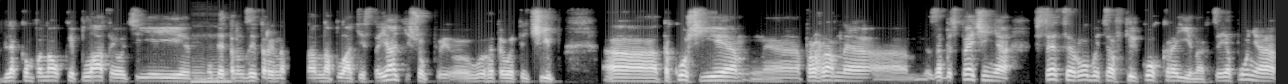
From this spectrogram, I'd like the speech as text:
для компоновки плати оцієї, Мгм. де транзитори на, на, на платі стоять, щоб виготовити чіп. Е, також є програмне забезпечення. Все це робиться в кількох країнах: це Японія,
